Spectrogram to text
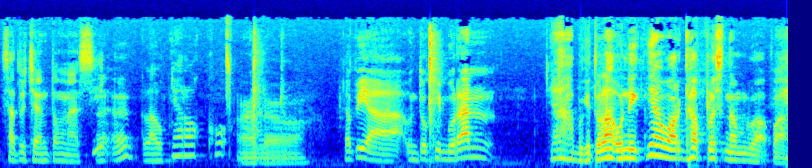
Satu centong nasi, Heeh. lauknya rokok. Aduh. Tapi ya untuk hiburan Ya begitulah uniknya warga plus 62 Pak.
